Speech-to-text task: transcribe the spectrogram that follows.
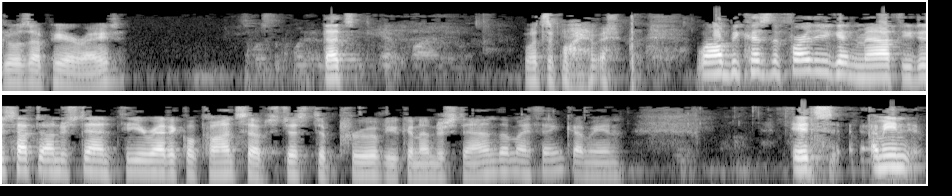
goes up here, right? What's the point of That's- it? You can't apply it anymore. What's the point of it? Well, because the farther you get in math, you just have to understand theoretical concepts just to prove you can understand them, I think. I mean, it's, I mean,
